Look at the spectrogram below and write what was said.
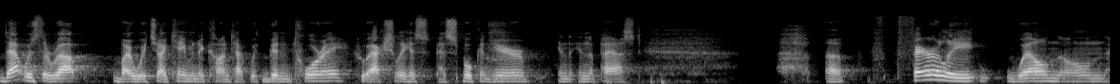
that was the route by which I came into contact with Ben Torrey, who actually has, has spoken here in, in the past. A fairly well known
